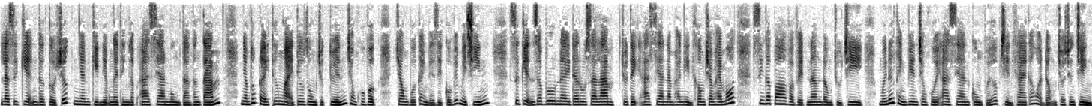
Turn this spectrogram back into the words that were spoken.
là sự kiện được tổ chức nhân kỷ niệm ngày thành lập ASEAN mùng 8 tháng 8 nhằm thúc đẩy thương mại tiêu dùng trực tuyến trong khu vực trong bối cảnh đại dịch COVID-19. Sự kiện do Brunei Darussalam, Chủ tịch ASEAN năm 2021, Singapore và Việt Nam đồng chủ trì, 10 nước thành viên trong khối ASEAN cùng phối hợp triển khai các hoạt động cho chương trình.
